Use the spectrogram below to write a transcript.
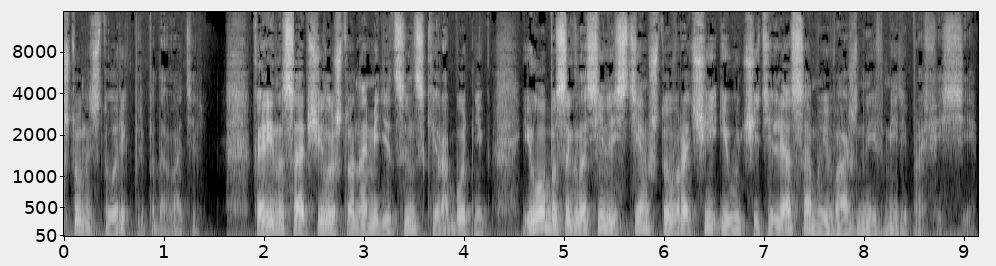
что он историк, преподаватель. Карина сообщила, что она медицинский работник, и оба согласились с тем, что врачи и учителя – самые важные в мире профессии.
